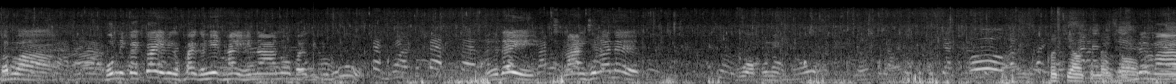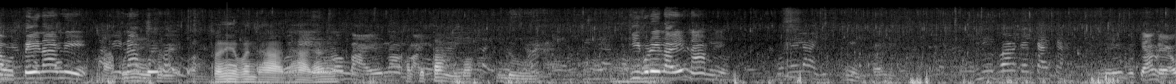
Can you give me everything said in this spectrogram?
ฉันว่าคนนี่ใกล้ๆนี่ไผก็เฮ็ดให้เห็นนาเนาะไผก็สิรู้เออได้ลานคนนั้นเนี่ยหัวคนนี้ เพิ่นสิเอาจังไดต่อได้มาเตะน้ำนี่ถามที่เพิ่นน้ำให้ไปเพิ่นตอนนี้เพิ่นถ่าถ่าทั้งเราตายน้ำเขาไหลจะตั้งบ่ดูกี่บริไหลน้ำนี่นี่พ่อได้ใจกันนี่ก็จ้างแล้ว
